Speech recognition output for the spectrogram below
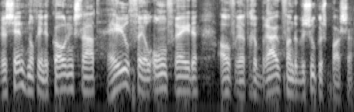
recent nog in de Koningsstraat, heel veel onvrede over het gebruik van de bezoekerspassen.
